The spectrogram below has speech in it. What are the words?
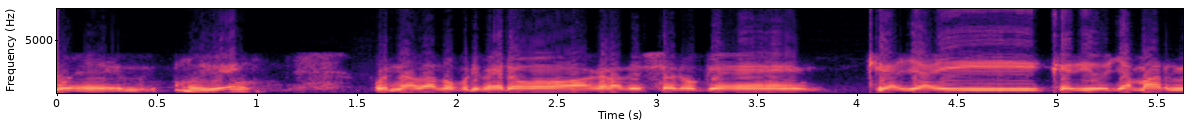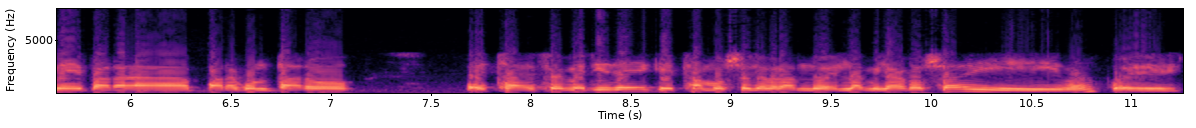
Pues muy bien. Pues nada, lo primero agradeceros que, que hayáis querido llamarme para, para contaros esta efeméride que estamos celebrando en La Milagrosa y bueno, pues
